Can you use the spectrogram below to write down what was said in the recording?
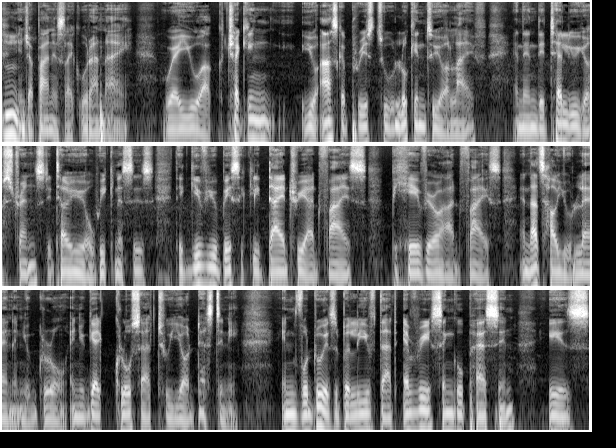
Hmm. In Japan it's like uranai, where you are checking you ask a priest to look into your life and then they tell you your strengths, they tell you your weaknesses, they give you basically dietary advice, behavioral advice, and that's how you learn and you grow and you get closer to your destiny. In Vodou, it's believed that every single person is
